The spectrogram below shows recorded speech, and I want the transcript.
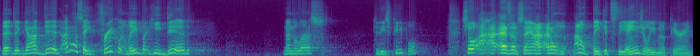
that, that God did. I don't want to say frequently, but He did nonetheless to these people. So, I, as I'm saying, I, I, don't, I don't think it's the angel even appearing.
